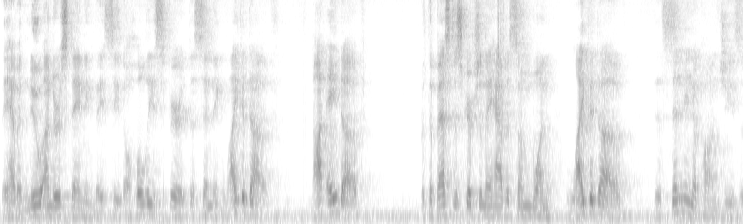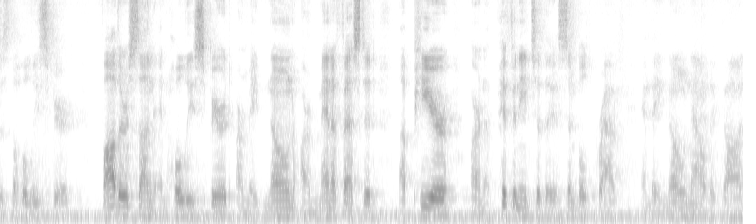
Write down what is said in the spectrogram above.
They have a new understanding. They see the Holy Spirit descending like a dove, not a dove, but the best description they have is someone like a dove descending upon Jesus, the Holy Spirit. Father, Son, and Holy Spirit are made known, are manifested, appear, are an epiphany to the assembled crowd. and they know now that God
